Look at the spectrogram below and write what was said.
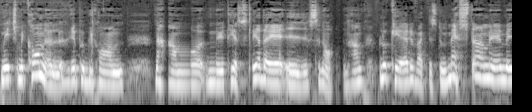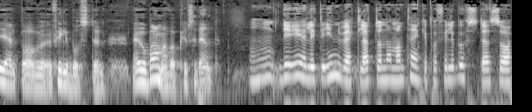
Mitch McConnell, republikan, när han var majoritetsledare i senaten, han blockerade faktiskt det mesta med, med hjälp av filibustern när Obama var president. Mm, det är lite invecklat och när man tänker på filibuster så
